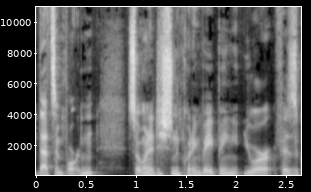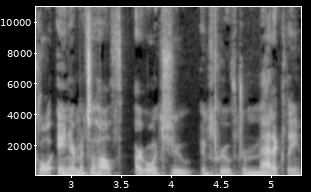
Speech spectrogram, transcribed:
that's important. So, in addition to quitting vaping, your physical and your mental health are going to improve dramatically.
